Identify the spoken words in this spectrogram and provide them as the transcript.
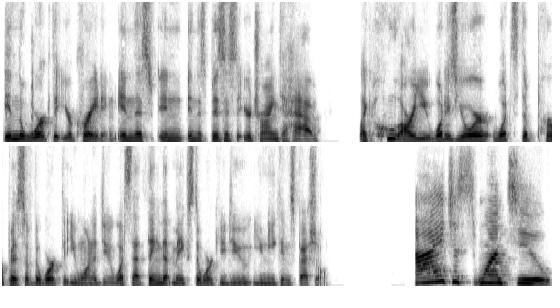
in the work that you're creating in this in in this business that you're trying to have like who are you? What is your what's the purpose of the work that you want to do? What's that thing that makes the work you do unique and special? I just want to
